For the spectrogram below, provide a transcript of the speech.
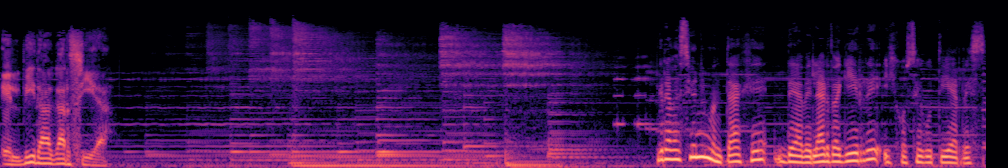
Elvira García. Grabación y montaje de Abelardo Aguirre y José Gutiérrez,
